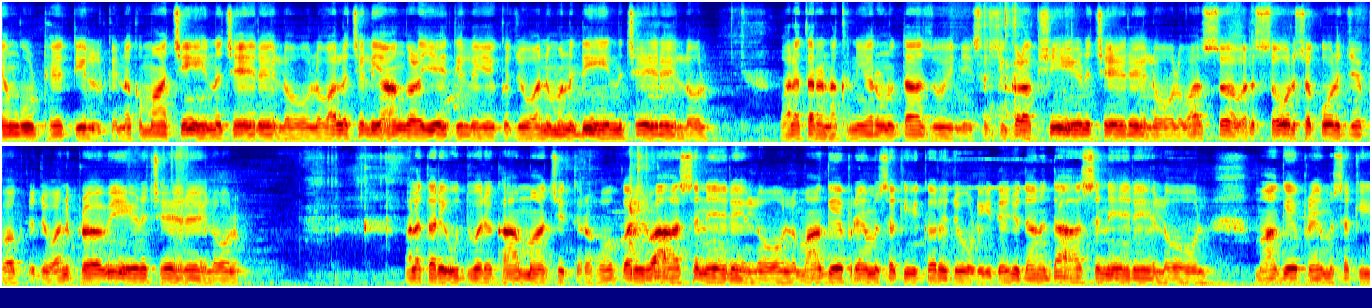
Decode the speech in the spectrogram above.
અંગૂઠે તિલ કે નખમાં ચીન છે રે લોલ. વાલ છેલ્લી આંગળીએ તિલ, એક જો અનમન દીન છે રે લોલ. વાલ તારા નખની અરુણતા જોઈને શશિકળ ક્ષીણ છે રે લોલ. વાસ વરસોર સકોર જે ભક્ત, જોવાને પ્રવીણ છે રે લોલ. વાલ તારી ઉદ્વર ખામાં ચિત્ર હો કરી વાસને રે લોલ. માગે પ્રેમ સખી કર જોડી દેજો દાન દાસને રે લોલ. માગે પ્રેમ સખી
